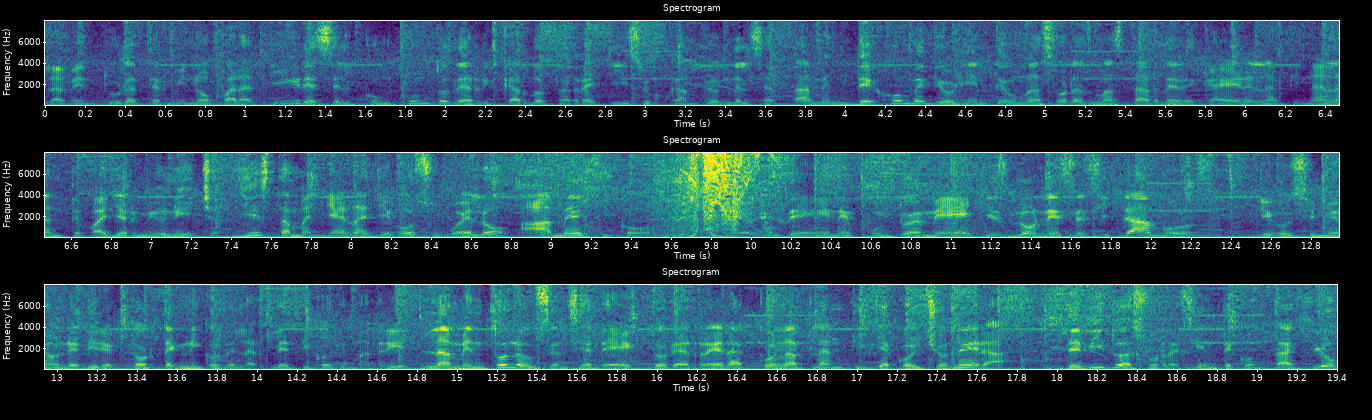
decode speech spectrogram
La aventura terminó para Tigres. El conjunto de Ricardo Ferretti, subcampeón del certamen, dejó Medio Oriente unas horas más tarde de caer en la final ante Bayern Múnich y esta mañana llegó su vuelo a México. UDN.mx lo necesitamos. Diego Simeone, director técnico del Atlético de Madrid, lamentó la ausencia de Héctor Herrera con la plantilla colchonera debido a su reciente contagio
